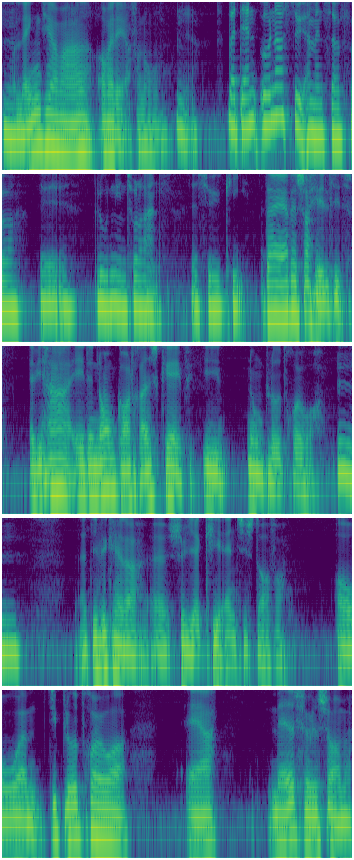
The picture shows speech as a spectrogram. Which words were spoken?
mm. hvor længe de har varet, og hvad det er for nogen. Ja. Hvordan undersøger man så for øh, glutenintolerans, øh, psyki? Der er det så heldigt, at vi har et enormt godt redskab i nogle blodprøver. Mm. Det vi kalder øh, cøliaki-antistoffer. Og øh, de blodprøver er meget følsomme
